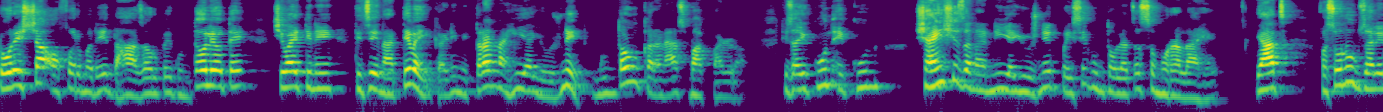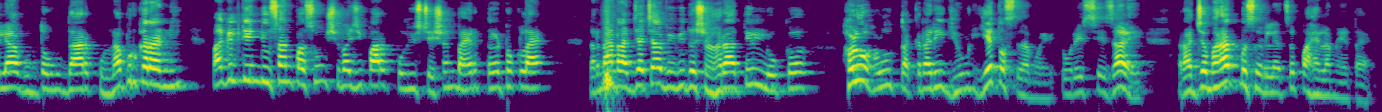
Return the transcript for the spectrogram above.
टोरेसच्या ऑफरमध्ये दहा हजार रुपये गुंतवले होते. शिवाय तिने तिचे नातेवाईक आणि मित्रांनाही या योजनेत गुंतवणूक करण्यास भाग पाडलं. तिचा एकूण एकूण शहाऐंशी जणांनी या योजनेत पैसे गुंतवल्याचं समोर आलं आहे. याच फसवणूक झालेल्या गुंतवणूकदार कोल्हापूरकरांनी मागील तीन दिवसांपासून शिवाजी पार्क पोलीस स्टेशन बाहेर तळ ठोकलाय. दरम्यान राज्याच्या विविध शहरातील लोक हळूहळू तक्रारी घेऊन येत असल्यामुळे टोरेसचे जाळे राज्यभरात पसरल्याचं पाहायला मिळत आहे.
